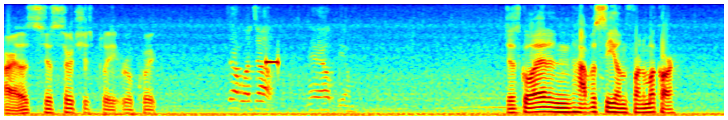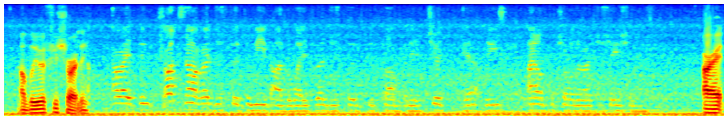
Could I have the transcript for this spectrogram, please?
Alright, let's just search his plate real quick. So what's up? May I help you? Just go ahead and have a seat in front of my car. I'll be with you shortly. Alright, the truck's not registered to me, by the way. It's registered to the company. It should be at least. I don't control the registrations. Alright,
